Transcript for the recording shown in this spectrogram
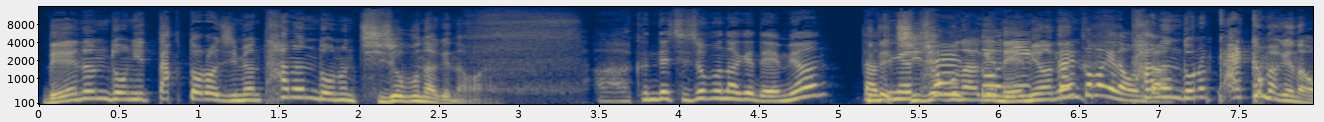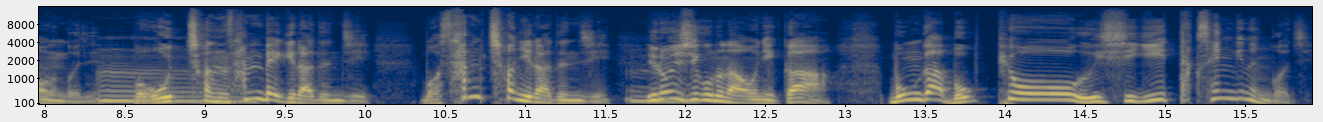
내는 돈이 딱 떨어지면 타는 돈은 지저분하게 나와요. 아, 근데 지저분하게 내면 근데 지저분하게 내면은. 타는 돈은 깔끔하게 나오는 거지. 뭐 음. 5,300이라든지 뭐 3,000이라든지 음. 이런 식으로 나오니까 뭔가 목표 의식이 딱 생기는 거지.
